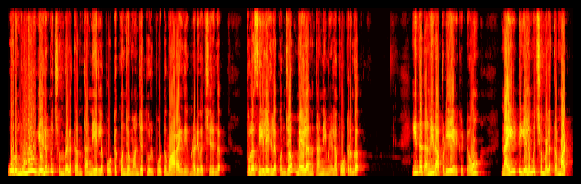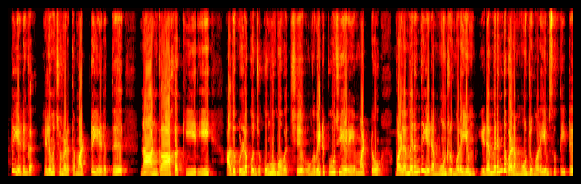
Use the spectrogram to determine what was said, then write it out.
ஒரு முழு எலும்பு சொம்பளத்தை அந்த தண்ணீர்ல போட்டு கொஞ்சம் மஞ்சத்தூள் போட்டு வாராகி தேவி முன்னாடி வச்சிருங்க. துளசி இலைகளை கொஞ்சம் மேல அந்த தண்ணி மேல போட்டுருங்க. இந்த தண்ணீர் அப்படியே இருக்கட்டும். நைட்டு எலுமிச்சம்பழத்தை மட்டும் எடுங்க. எலுமிச்சம்பழத்தை மட்டும் எடுத்து நான்காக கீறி அதுக்குள்ள கொஞ்சம் குங்குமம் வச்சு உங்க வீட்டு பூஜை அறையை மட்டும் வளமிருந்து இடம் மூன்று முறையும் இடமிருந்து வளம் மூன்று முறையும் சுத்திட்டு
